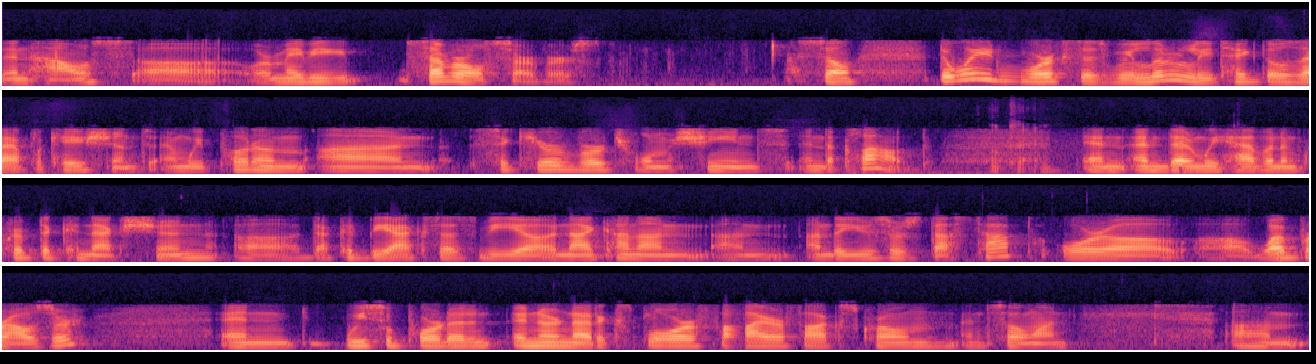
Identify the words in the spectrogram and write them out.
in house uh, or maybe several servers so the way it works is we literally take those applications and we put them on secure virtual machines in the cloud okay and and then we have an encrypted connection uh, that could be accessed via an icon on on, on the user's desktop or a, a web browser and we support Internet Explorer, Firefox, Chrome, and so on. Um,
